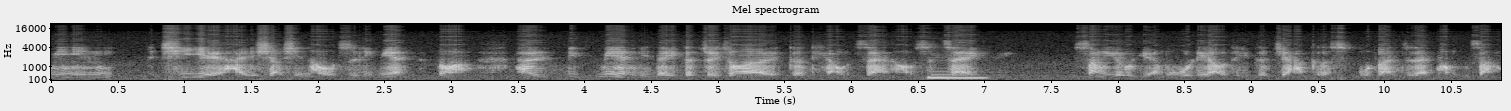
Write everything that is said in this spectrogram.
民营企业还有小型投资里面的话，它面临的一个最重要的一个挑战哈，是在于上游原物料的一个价格是不断的在膨胀。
